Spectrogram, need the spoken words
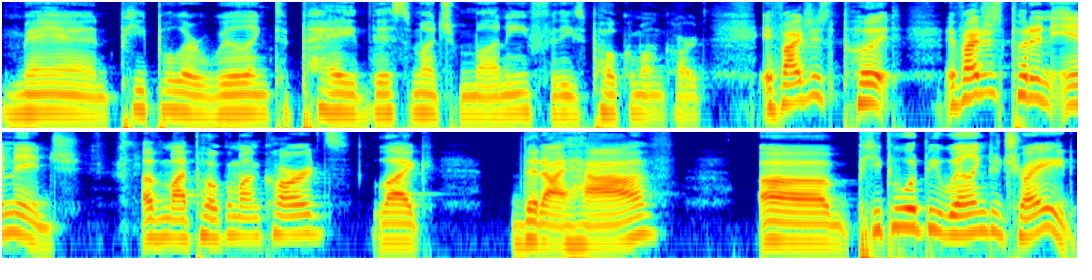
man, people are willing to pay this much money for these Pokemon cards. If I just put if I just put an image of my Pokemon cards like that I have, uh, people would be willing to trade.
